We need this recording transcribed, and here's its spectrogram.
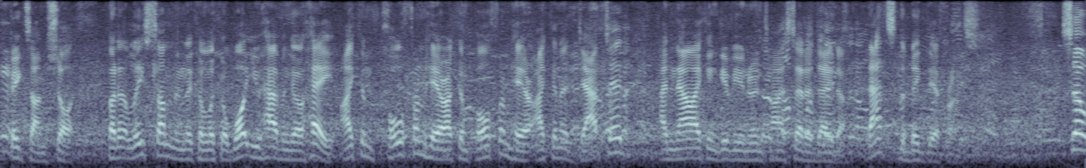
Big time shot but at least something that can look at what you have and go, hey, I can pull from here, I can pull from here, I can adapt it, and now I can give you an entire set of data. That's the big difference. So,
